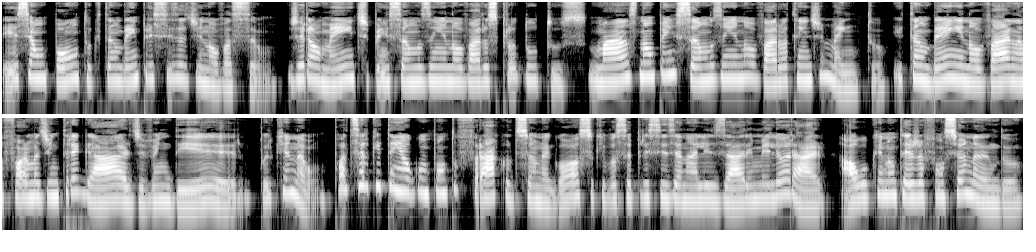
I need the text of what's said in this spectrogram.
Esse é um ponto que também precisa de inovação. Geralmente pensamos em inovar os produtos, mas não pensamos em inovar o atendimento e também inovar na forma de entregar, de vender vender, por que não? Pode ser que tenha algum ponto fraco do seu negócio que você precise analisar e melhorar, algo que não esteja funcionando.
